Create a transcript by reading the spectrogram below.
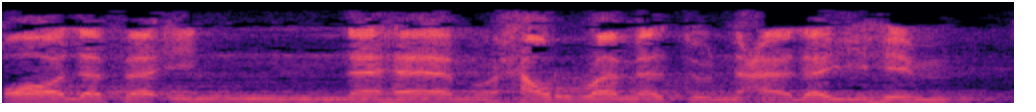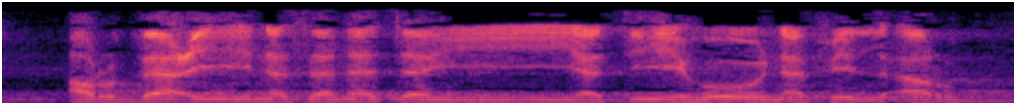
قال فإنها محرمة عليهم. أربعين سنة يتيهون في الأرض.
